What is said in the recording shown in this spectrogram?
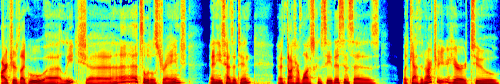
Archer's like, "Ooh, uh, a leech? Uh, that's a little strange." And he's hesitant. And Dr. Phlox can see this and says, But Captain Archer, you're here to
